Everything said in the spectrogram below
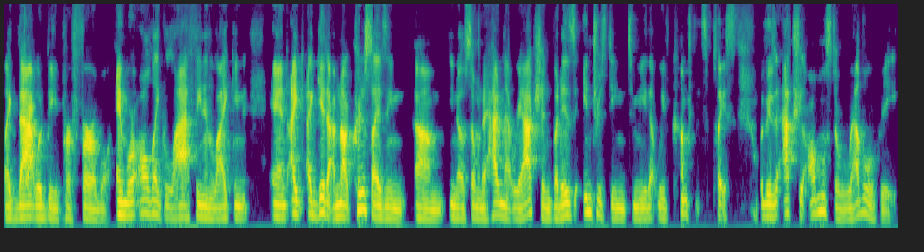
like that yeah. would be preferable and we're all like laughing and liking and i, I get it i'm not criticizing um, you know someone having that reaction but it is interesting to me that we've come to this place where there's actually almost a revelry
